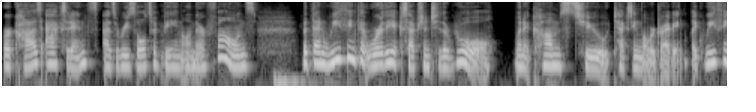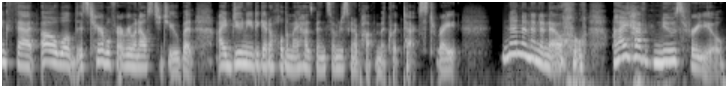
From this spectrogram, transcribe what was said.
or cause accidents as a result of being on their phones. But then we think that we're the exception to the rule when it comes to texting while we're driving. Like we think that, oh, well, it's terrible for everyone else to do, but I do need to get a hold of my husband, so I'm just going to pop him a quick text, right? No, no, no, no, no. I have news for you.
